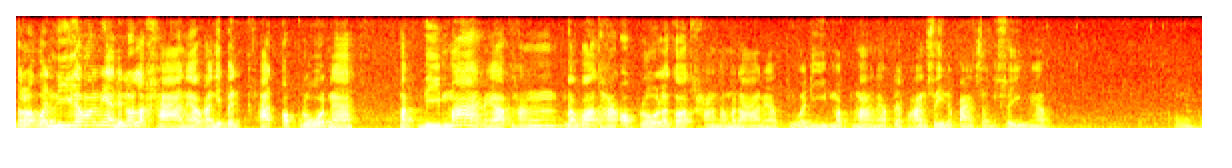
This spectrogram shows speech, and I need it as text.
สำหรับวันนี้แล้วมั้งเนี่ยที่ลดราคานะครับคันนี้เป็นคัสออฟโรดนะขับดีมากนะครับ ทั้งแบบว่าทางออฟโรดแล้วก็ทางธรรมดานะครับถือว่าดีมากๆนะครับแต่ล้านสี่และแปดแสนสี่นะครับ โอ้โห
